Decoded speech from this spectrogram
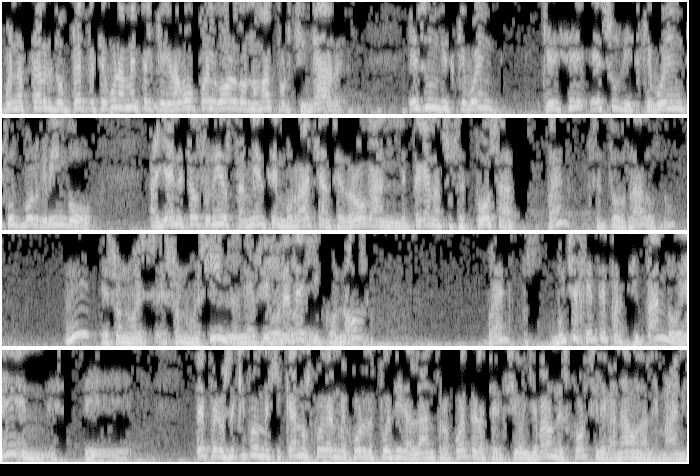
Buenas tardes, don Pepe. Seguramente el que grabó fue el gordo, nomás por chingar. Es un disque buen, ¿qué dice? Es un disque buen fútbol gringo. Allá en Estados Unidos también se emborrachan, se drogan, le pegan a sus esposas. Bueno, pues en todos lados, ¿no? Eso no es, eso no es exclusivo de México, ¿no? Bueno, pues mucha gente participando, ¿eh? En este Pepe, los equipos mexicanos juegan mejor después de ir al antro. Acuérdate de la selección. Llevaron scores y le ganaron a Alemania.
